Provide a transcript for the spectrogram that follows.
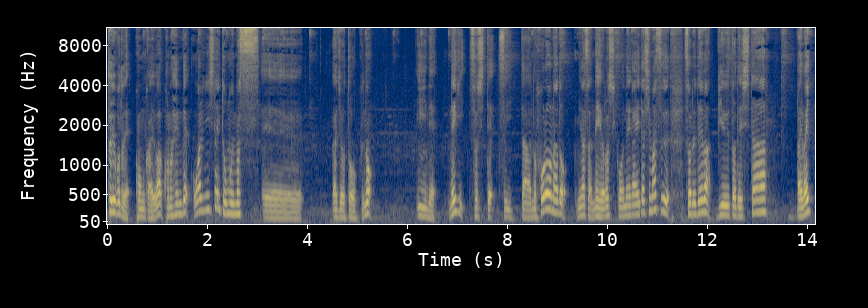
ということで今回はこの辺で終わりにしたいと思います。えー、ラジオトークのいいね、ネギ、そしてツイッターのフォローなど、皆さんね、よろしくお願いいたします。それでは、ビュートでした。バイバイ。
